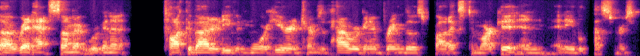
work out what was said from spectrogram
uh, Red Hat Summit. We're going to talk about it even more here in terms of how we're going to bring those products to market and enable customers.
